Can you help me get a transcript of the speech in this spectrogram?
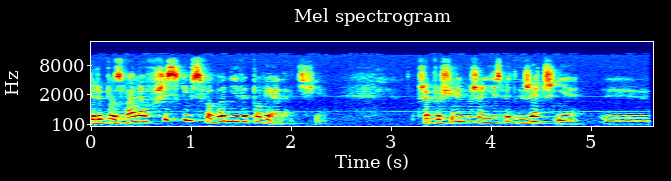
który pozwalał wszystkim swobodnie wypowiadać się. Przeprosiłem go, że niezbyt grzecznie, y,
